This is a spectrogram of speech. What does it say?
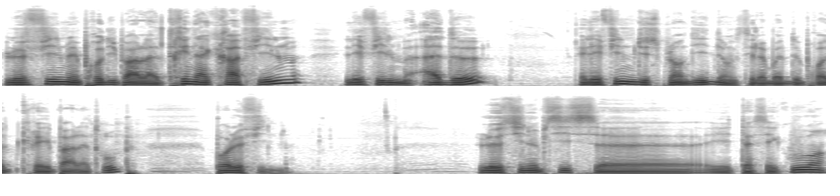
Le film est produit par la Trinacra Film, les films A2 et les films du Splendide, donc c'est la boîte de prod créée par la troupe pour le film. Le synopsis euh, est assez court.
